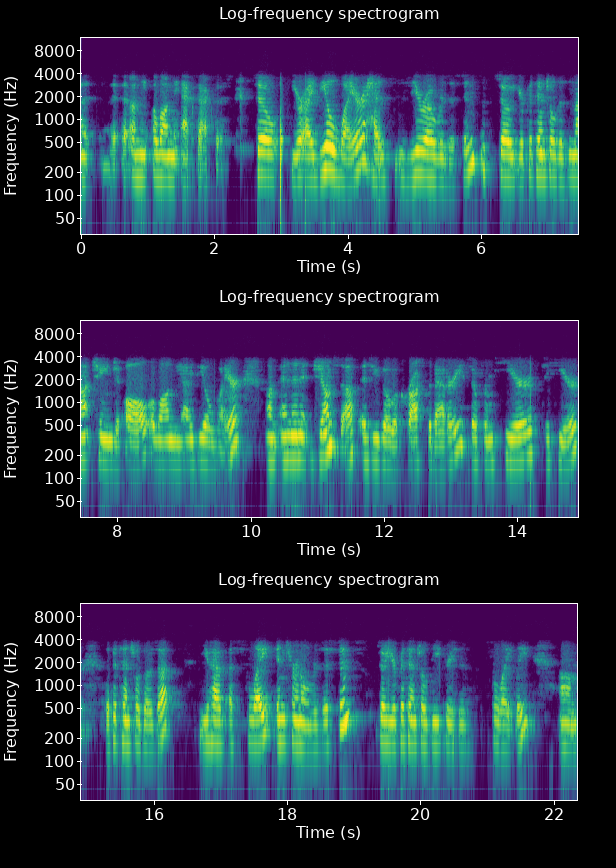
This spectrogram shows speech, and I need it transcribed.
uh, the, along the x-axis. So your ideal wire has zero resistance, so your potential does not change at all along the ideal wire. Um, and then it jumps up as you go across the battery. So from here to here, the potential goes up. You have a slight internal resistance, so your potential decreases slightly. Um,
